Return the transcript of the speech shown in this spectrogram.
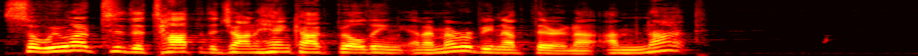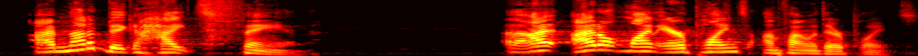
so we went up to the top of the John Hancock building, and I remember being up there, and I, am not, I'm not a big heights fan. I, I don't mind airplanes. I'm fine with airplanes.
